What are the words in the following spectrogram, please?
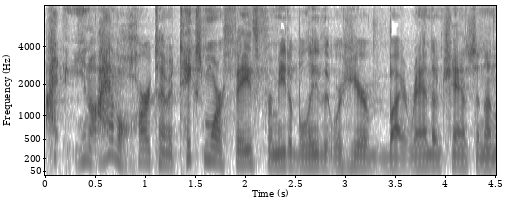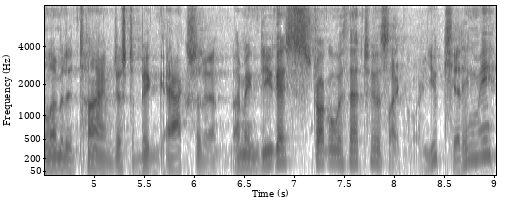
I, you know, I have a hard time. It takes more faith for me to believe that we're here by random chance and unlimited time, just a big accident. I mean, do you guys struggle with that too? It's like, are you kidding me?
